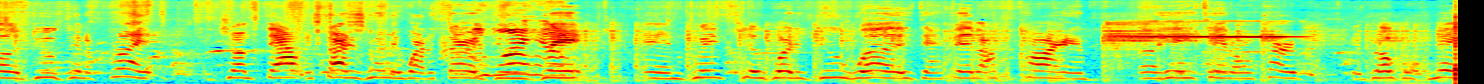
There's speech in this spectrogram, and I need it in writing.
uh, dudes in the front jumped out and started running, while the third dude went and went to where the dude was that fell out the car and uh, hit his head on the curb and broke his neck.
